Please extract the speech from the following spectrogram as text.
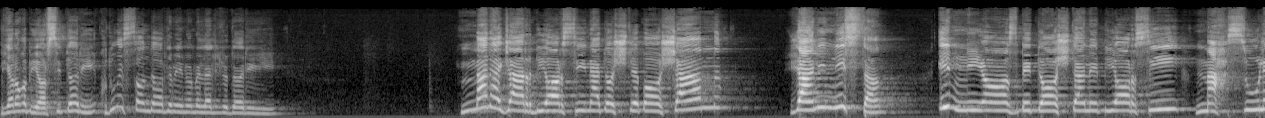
میگن آقا بیارسی داری؟ کدوم استاندارد بین المللی رو داری؟ من اگر بیارسی نداشته باشم یعنی نیستم. این نیاز به داشتن بیارسی محصول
